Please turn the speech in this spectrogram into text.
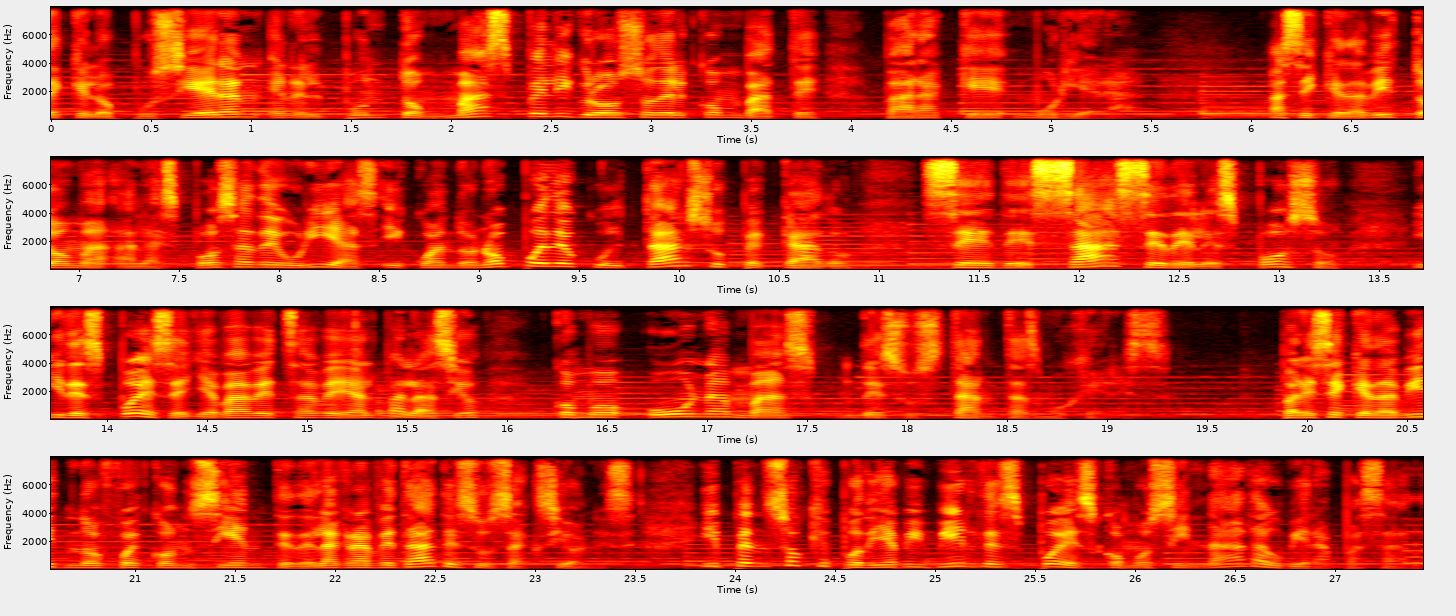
de que lo pusieran en el punto más peligroso del combate para que muriera. Así que David toma a la esposa de Urías y cuando no puede ocultar su pecado, se deshace del esposo y después se lleva a Betsabé al palacio como una más de sus tantas mujeres. Parece que David no fue consciente de la gravedad de sus acciones y pensó que podía vivir después como si nada hubiera pasado.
